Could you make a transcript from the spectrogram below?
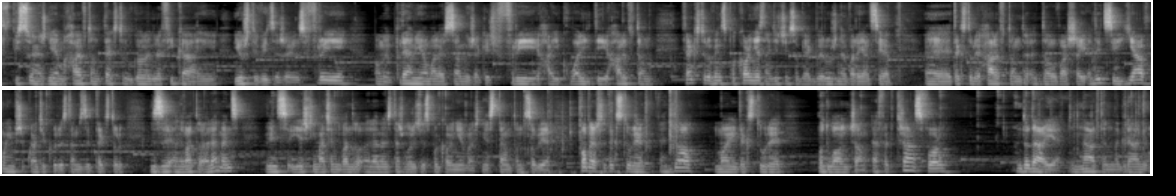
wpisując, nie wiem, Halftone tekstur w Google Grafika i już ty widzę, że jest free, mamy premium, ale są już jakieś free, high quality, Halftone tekstur, więc spokojnie znajdziecie sobie jakby różne wariacje e, tekstury Halftone do waszej edycji. Ja w moim przykładzie korzystam z tekstur z Envato Elements, więc jeśli macie Envato Elements też możecie spokojnie właśnie stamtąd sobie pobrać te tekstury do mojej tekstury podłączam efekt transform, dodaję na tym nagraniu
